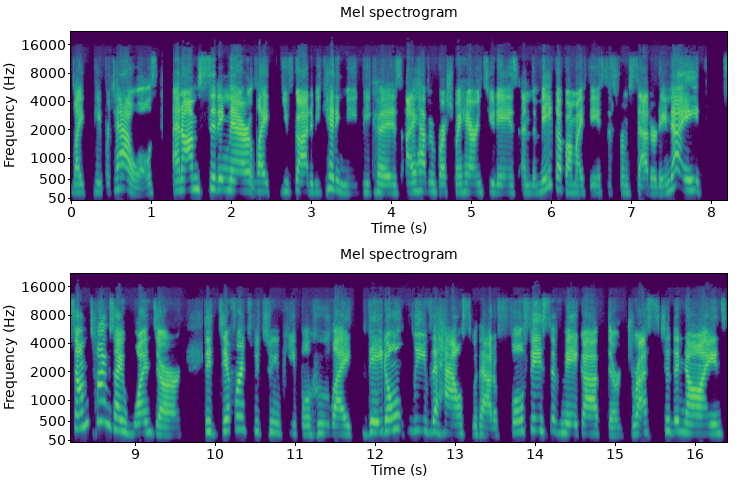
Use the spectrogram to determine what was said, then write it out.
like paper towels. And I'm sitting there like, you've got to be kidding me because I haven't brushed my hair in two days and the makeup on my face is from Saturday night sometimes I wonder the difference between people who like they don't leave the house without a full face of makeup, they're dressed to the nines,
